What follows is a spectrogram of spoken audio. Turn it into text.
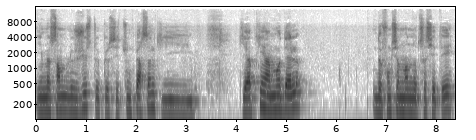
Il me semble juste que c'est une personne qui, a pris un modèle de fonctionnement de notre société,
